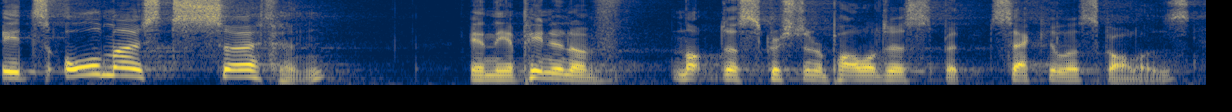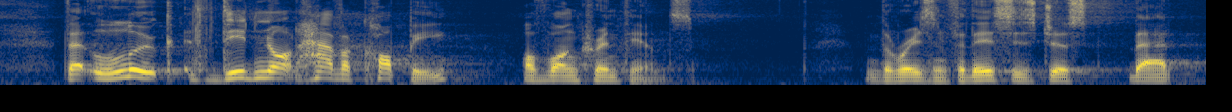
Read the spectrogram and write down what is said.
it's almost certain, in the opinion of not just Christian apologists but secular scholars, that Luke did not have a copy of 1 Corinthians. The reason for this is just that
